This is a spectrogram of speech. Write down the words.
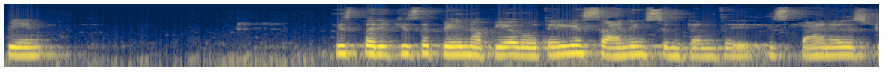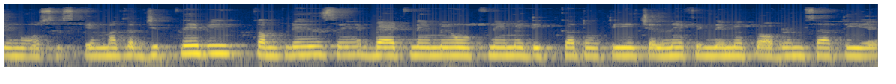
pain. किस तरीके से पेन अपेयर होते हैं ये साइनिंग सिम्टम्स है स्पाइनल स्टोनोसिस के मतलब जितने भी कंप्लेंट्स हैं बैठने में उठने में दिक्कत होती है चलने फिरने में प्रॉब्लम्स आती है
